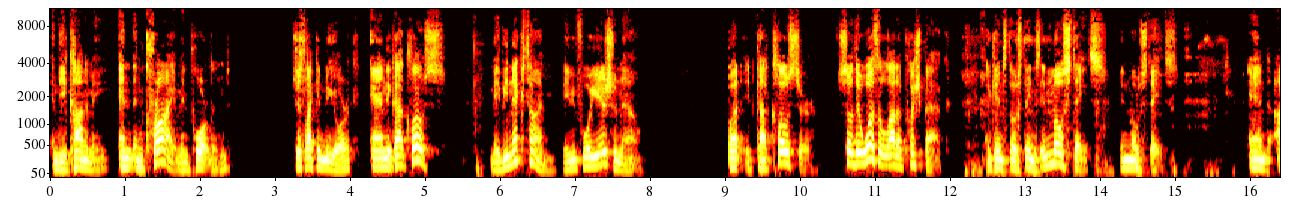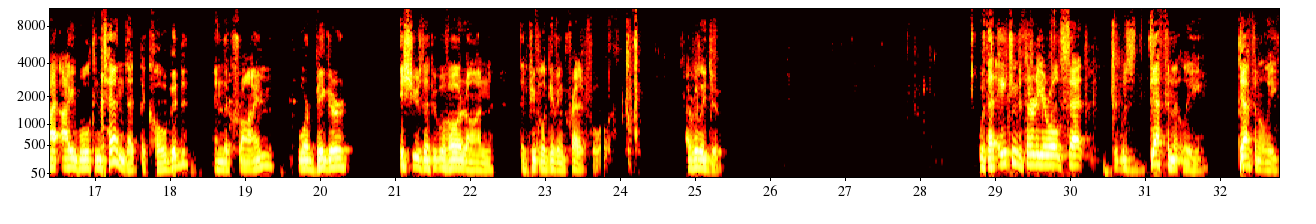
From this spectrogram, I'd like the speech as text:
and the economy and, and crime in Portland, just like in New York. And it got close. Maybe next time, maybe four years from now. But it got closer. So there was a lot of pushback against those things in most states, in most states. And I, I will contend that the COVID and the crime were bigger issues that people voted on than people are giving credit for. I really do. With that 18 to 30 year old set, it was definitely, definitely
